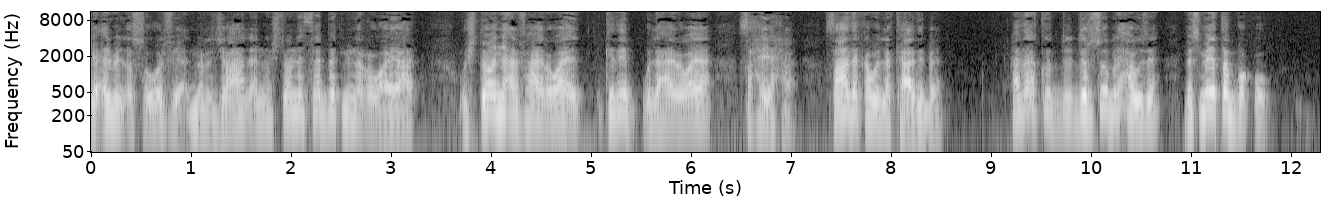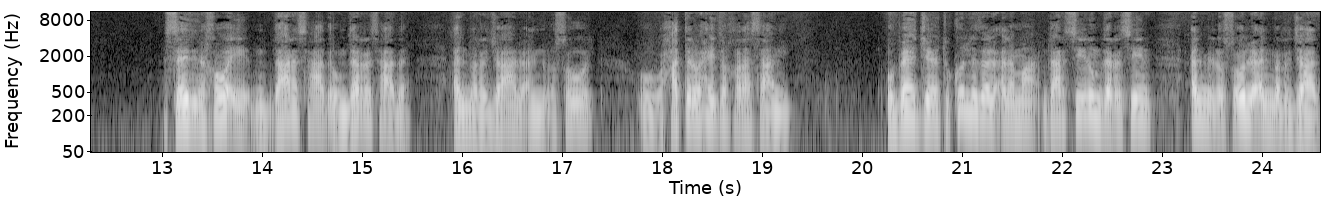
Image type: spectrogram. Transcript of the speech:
في علم الأصول في علم الرجال أنه شلون نثبت من الروايات؟ وشلون نعرف هاي رواية كذب ولا هاي رواية صحيحة؟ صادقة ولا كاذبة؟ هذا درسوه بالحوزة بس ما يطبقوا. السيد الخوئي دارس هذا ومدرس هذا علم الرجال وعلم الأصول وحتى الوحيد الخراساني وبهجت وكل هذول العلماء دارسين ومدرسين علم الأصول وعلم الرجال.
